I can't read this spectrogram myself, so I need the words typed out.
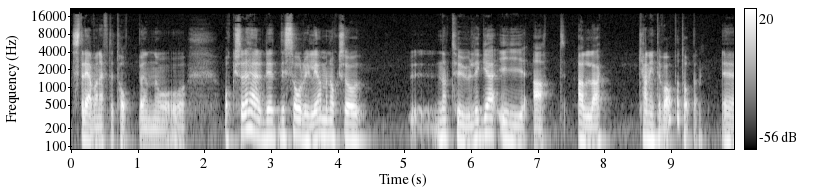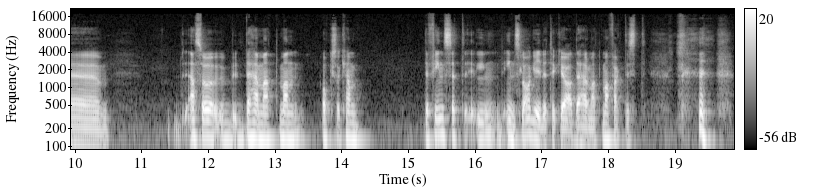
strävan efter toppen och, och också det här det, det sorgliga men också eh, naturliga i att alla kan inte vara på toppen. Eh, alltså det här med att man också kan det finns ett inslag i det tycker jag, det här med att man faktiskt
